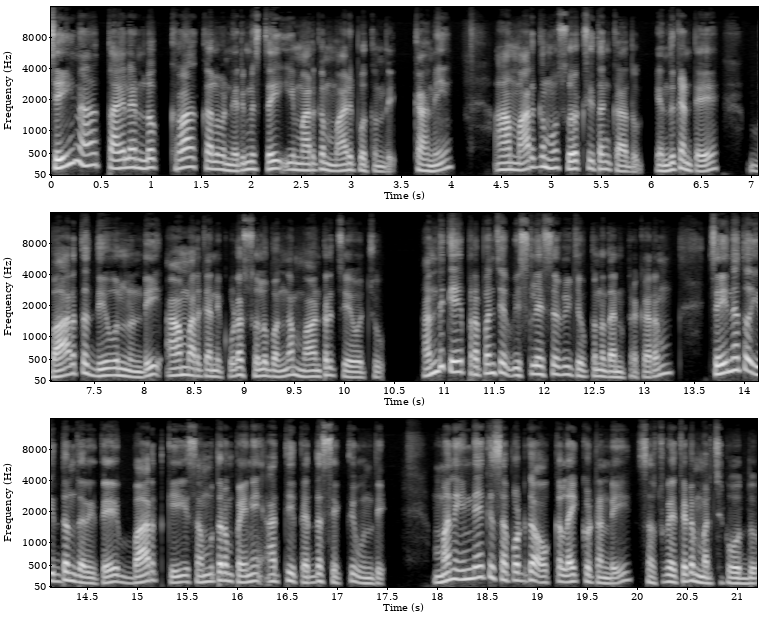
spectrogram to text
చైనా థాయిలాండ్‌లో క్రా కలువ నిర్మిస్తే ఈ మార్గం మారిపోతుంది. కానీ ఆ మార్గము సురక్షితం కాదు. ఎందుకంటే భారత దీవుల నుండి ఆ మార్గాన్ని కూడా సులభంగా మానిటర్ చేయవచ్చు. అందుకే ప్రపంచ విశ్లేషకులు చెబుతున్న దాని ప్రకారం చైనాతో యుద్ధం జరిగితే భారత్‌కి సముద్రంపైనే అతి పెద్ద శక్తి ఉంది. మన ఇండియాకి సపోర్ట్‌గా ఒక్క లైక్ కొట్టండి. సబ్స్క్రైబ్ చేయడం మర్చిపోవద్దు.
